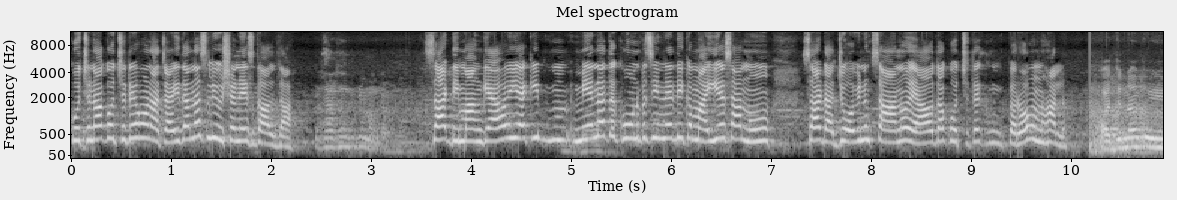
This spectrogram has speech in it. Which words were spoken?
ਕੁਛ ਨਾ ਕੁਛ ਤੇ ਹੋਣਾ ਚਾਹੀਦਾ ਨਾ ਸੋਲੂਸ਼ਨ ਇਸ ਗੱਲ ਦਾ। ਪ੍ਰਸ਼ਾਸਨ ਦੀ ਕੀ ਮੰਗ ਕਰਦੇ ਸਾਡੀ ਮੰਗ ਇਹੋ ਹੀ ਹੈ ਕਿ ਮਿਹਨਤ ਖੂਨ ਪਸੀਨੇ ਦੀ ਕਮਾਈ ਹੈ ਸਾਨੂੰ। ਸਾਡਾ ਜੋ ਵੀ ਨੁਕਸਾਨ ਹੋਇਆ ਉਹਦਾ ਕੁਛ ਤੇ ਕਰੋ ਹੁਣ ਹੱਲ। ਅੱਜ ਨਾ ਕੋਈ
